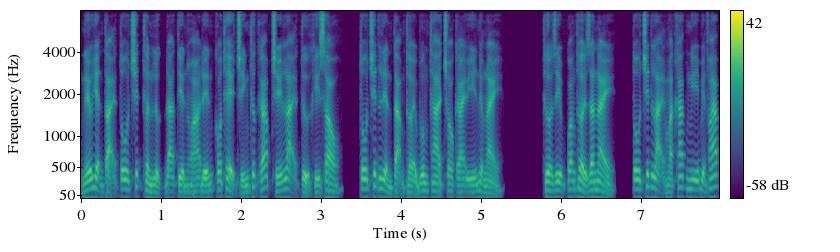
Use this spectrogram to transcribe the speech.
nếu hiện tại tô chết thần lực đã tiến hóa đến có thể chính thức áp chế lại tử khí sau, tô chết liền tạm thời buông tha cho cái ý niệm này. Thừa dịp quang thời gian này, tô chết lại mặt khác nghĩ biện pháp,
